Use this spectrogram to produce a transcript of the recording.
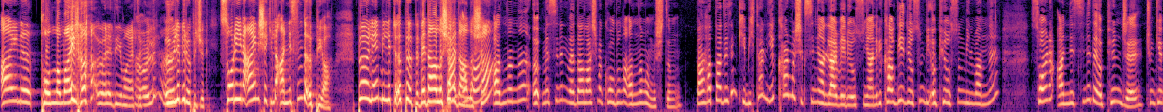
Aynı tonlamayla öyle diyeyim artık. Ha, öyle mi? Öyle bir öpücük. Sonra yine aynı şekilde annesini de öpüyor. Böyle milleti öpe öpe vedalaşa Ben vedalaşa. ama Adnan'ı öpmesinin vedalaşmak olduğunu anlamamıştım. Ben hatta dedim ki Bihter niye karmaşık sinyaller veriyorsun yani bir kavga ediyorsun bir öpüyorsun bilmem ne. Sonra annesini de öpünce çünkü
